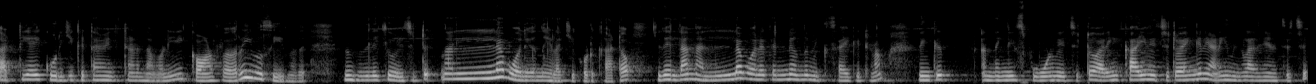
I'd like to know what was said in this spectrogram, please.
കട്ടിയായി കുറുക്കി കിട്ടാൻ വേണ്ടിയിട്ടാണ് നമ്മൾ ഈ കോൺഫ്ലവർ യൂസ് ചെയ്യുന്നത്. ഇതിലേക്ക് ഒഴിച്ചിട്ട് നല്ല പോലെ ഒന്ന് ഇളക്കി കൊടുക്കുക കേട്ടോ. ഇതെല്ലാം നല്ല പോലെ തന്നെ ഒന്ന് മിക്സായി കിട്ടണം. നിങ്ങൾക്ക് എന്തെങ്കിലും സ്പൂൺ വെച്ചിട്ടോ അല്ലെങ്കിൽ കൈ വെച്ചിട്ടോ എങ്ങനെയാണെങ്കിൽ നിങ്ങൾ അതിനനുസരിച്ച്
